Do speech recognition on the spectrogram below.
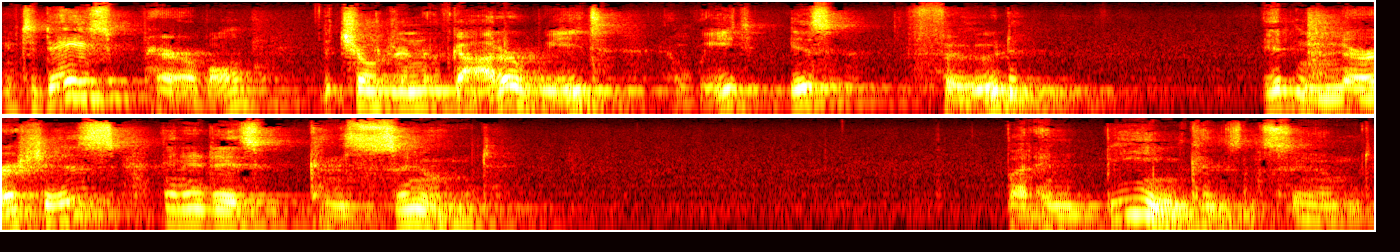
In today's parable, the children of God are wheat, and wheat is food. It nourishes and it is consumed. But in being consumed,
